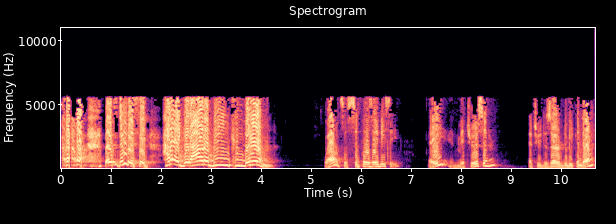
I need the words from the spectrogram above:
Let's do this thing. How do I get out of being condemned? Well, it's as simple as ABC. A, admit you're a sinner, that you deserve to be condemned.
